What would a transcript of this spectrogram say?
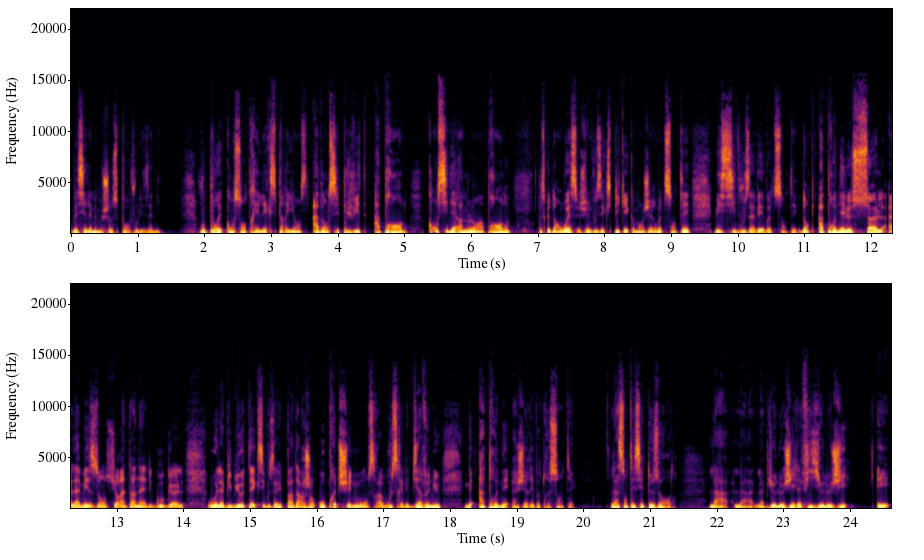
Mais c'est la même chose pour vous, les amis. Vous pourrez concentrer l'expérience, avancer plus vite, apprendre, considérablement apprendre, parce que dans West, je vais vous expliquer comment gérer votre santé, mais si vous avez votre santé. Donc apprenez-le seul à la maison, sur Internet, Google ou à la bibliothèque, si vous n'avez pas d'argent ou près de chez nous, on sera, vous serez les bienvenus, mais apprenez à gérer votre santé. La santé, c'est deux ordres. La, la, la biologie, la physiologie et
